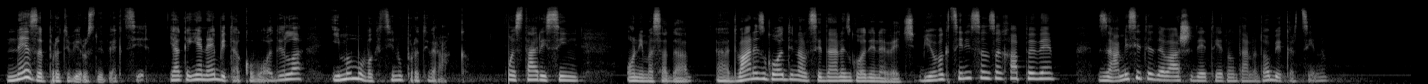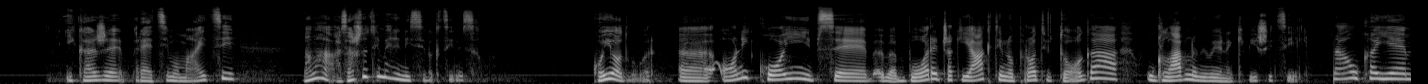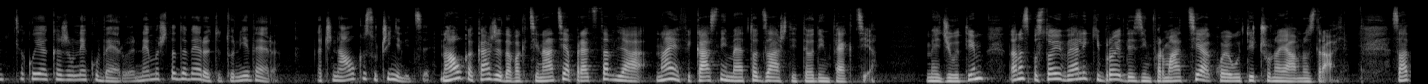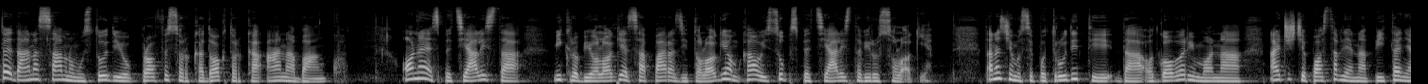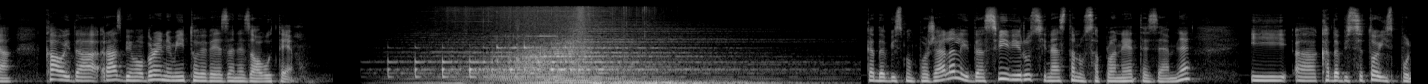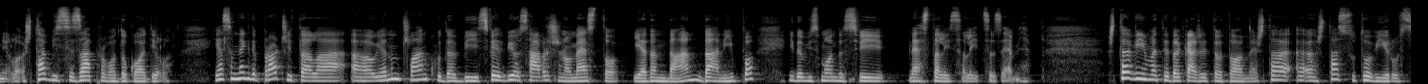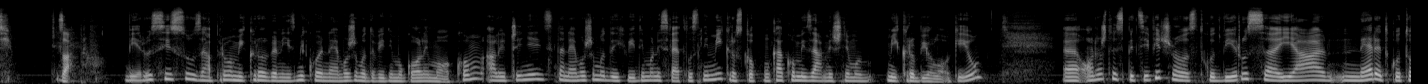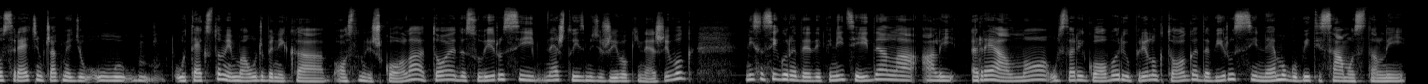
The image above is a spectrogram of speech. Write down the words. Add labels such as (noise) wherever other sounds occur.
ne za protivirusne infekcije. Ja ga je ne bi tako vodila. Imamo vakcinu protiv raka. Moj stari sin, on ima sada 12 godina, ali sa 11 godina je već bio vakcinisan za HPV. Zamislite da vaše dete jednog dana dobije karcinom. I kaže, recimo majci, mama, a zašto ti mene nisi vakcinisala? Koji je odgovor? Uh, oni koji se bore čak i aktivno protiv toga, uglavnom imaju neki viši cilj. Nauka je, kako ja kažem, neko veruje. Nema šta da verujete, to nije vera. Znači, nauka su činjenice. Nauka kaže da vakcinacija predstavlja najefikasniji metod zaštite od infekcija. Međutim, danas postoji veliki broj dezinformacija koje utiču na javno zdravlje. Zato je danas sa mnom u studiju profesorka doktorka Ana Banko. Ona je specijalista mikrobiologije sa parazitologijom kao i subspecijalista virusologije. Danas ćemo se potruditi da odgovorimo na najčešće postavljena pitanja kao i da razbijemo brojne mitove vezane za ovu temu. Kada bismo poželeli da svi virusi nestanu sa planete Zemlje, i a, kada bi se to ispunilo, šta bi se zapravo dogodilo? Ja sam negde pročitala a, u jednom članku da bi svet bio savršeno mesto jedan dan, dan i po i da bismo onda svi nestali sa lica zemlje. Šta vi imate da kažete o tome? Šta, šta su to virusi zapravo? Virusi su zapravo mikroorganizmi koje ne možemo da vidimo golim okom, ali činjenica da ne možemo da ih vidimo ni svetlosnim mikroskopom, kako mi zamišljamo mikrobiologiju. Uh, E, ono što je specifičnost kod virusa, ja neretko to srećem čak među u, u tekstovima učbenika osnovnih škola, to je da su virusi nešto između živog i neživog. Nisam sigura da je definicija idealna, ali realno u stvari govori u prilog toga da virusi ne mogu biti samostalni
